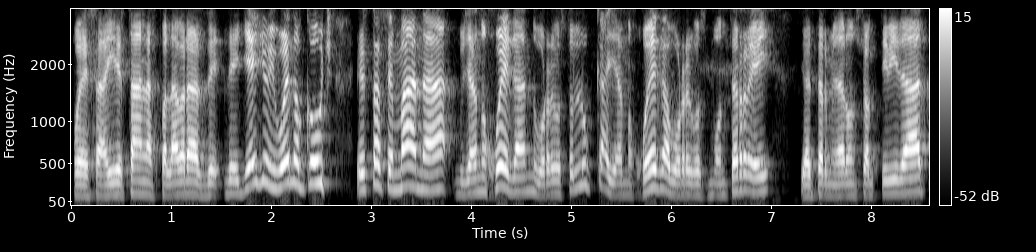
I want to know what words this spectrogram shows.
Pues ahí están las palabras de, de Yello. Y bueno, coach, esta semana ya no juegan Borregos Toluca, ya no juega Borregos Monterrey, ya terminaron su actividad,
